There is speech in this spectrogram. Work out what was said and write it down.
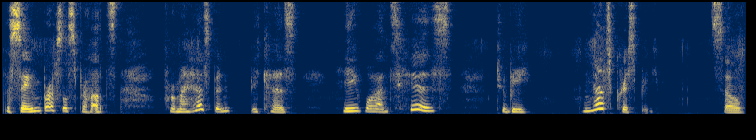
the same Brussels sprouts for my husband because he wants his to be not crispy. So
